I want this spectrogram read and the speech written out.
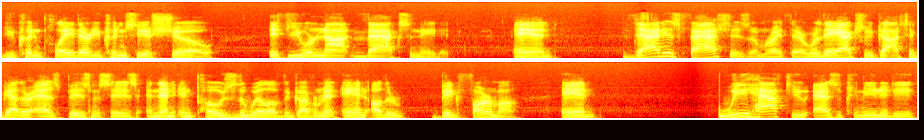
You couldn't play there. You couldn't see a show if you were not vaccinated. And that is fascism right there, where they actually got together as businesses and then imposed the will of the government and other big pharma. And we have to, as a community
